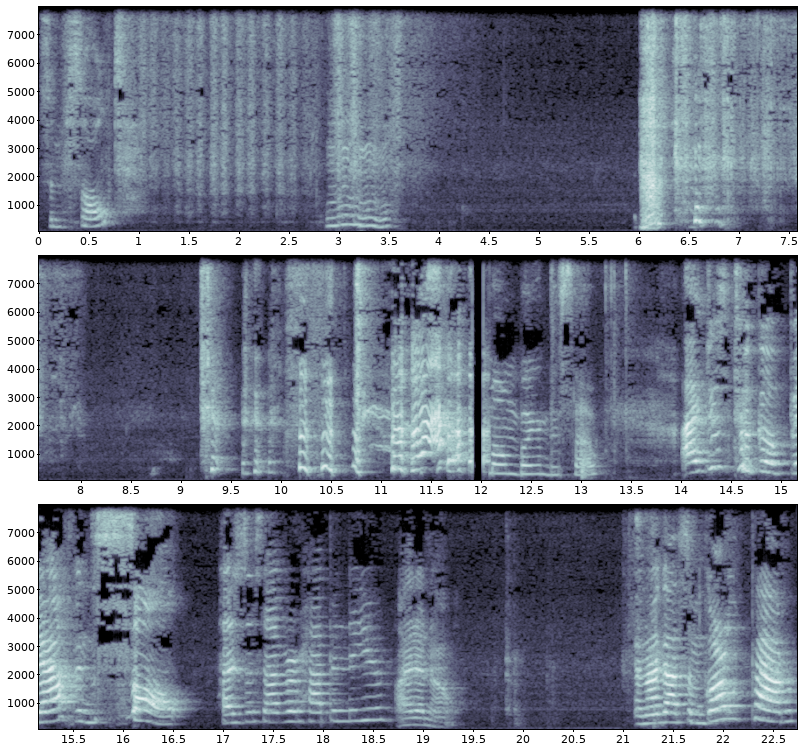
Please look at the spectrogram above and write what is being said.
some salt. Mm. Mom burned this out. I just took a bath in salt. Has this ever happened to you? I don't know. And I got some garlic powder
